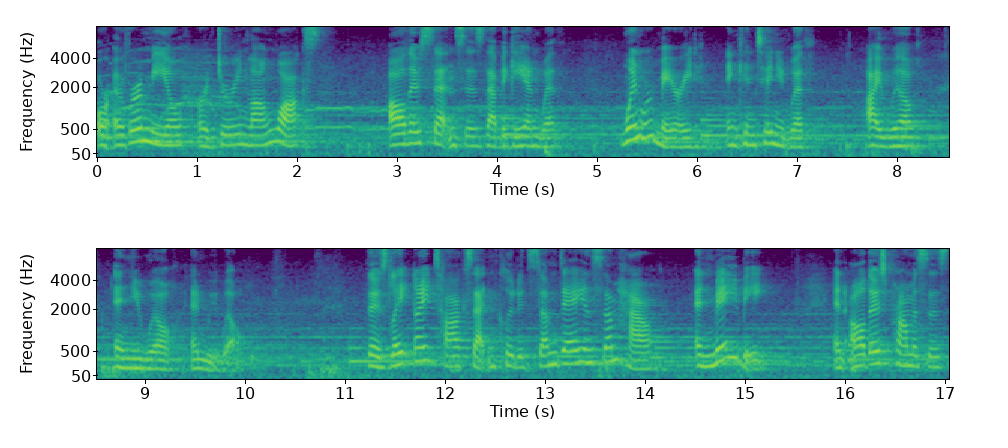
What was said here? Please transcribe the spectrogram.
or over a meal, or during long walks, all those sentences that began with, when we're married, and continued with, I will, and you will, and we will. Those late night talks that included someday and somehow, and maybe, and all those promises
